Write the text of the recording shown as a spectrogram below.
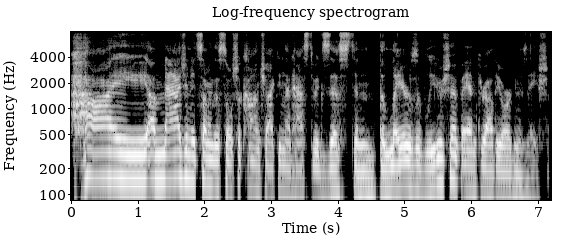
I imagine it's some of the social contracting that has to exist in the layers of leadership and throughout the organization.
